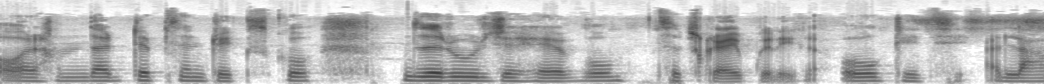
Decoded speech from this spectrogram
और हमदर्द टिप्स एंड ट्रिक्स को ज़रूर जो है वो सब्सक्राइब करिएगा। ओके जी, अल्लाह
